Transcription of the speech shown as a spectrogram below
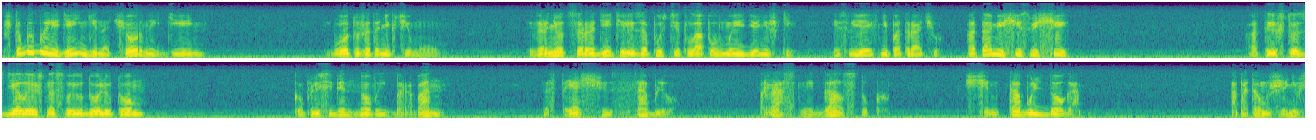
чтобы были деньги на черный день». «Вот уж это ни к чему. Вернется родитель и запустит лапу в мои денежки, если я их не потрачу, а там ищи свищи». «А ты что сделаешь на свою долю, Том?» «Куплю себе новый барабан, настоящую саблю» красный галстук, щенка-бульдога. А потом женюсь.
